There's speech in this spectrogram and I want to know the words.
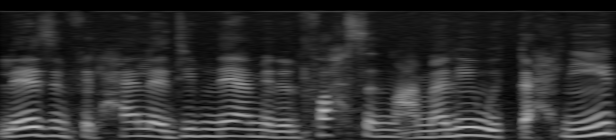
لازم في الحالة دي بنعمل الفحص المعملي والتحليل.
